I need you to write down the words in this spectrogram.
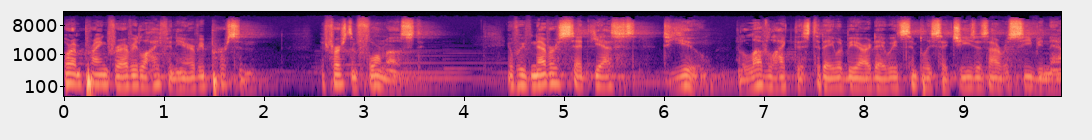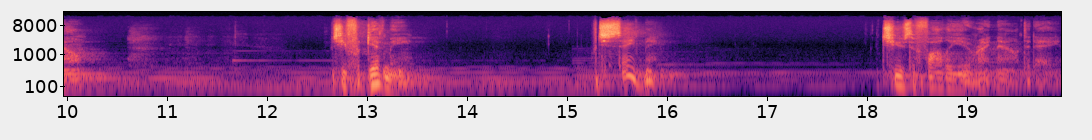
Lord, I'm praying for every life in here, every person. First and foremost, if we've never said yes to you, and love like this today would be our day, we'd simply say, Jesus, I receive you now. Would you forgive me? Save me? choose to follow you right now, today.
